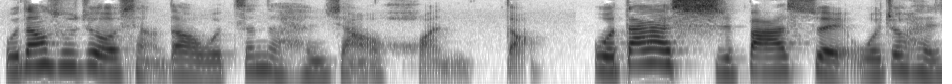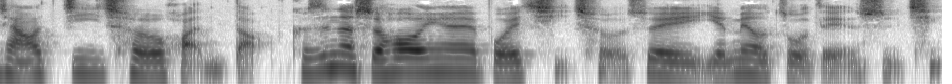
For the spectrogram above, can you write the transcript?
我当初就有想到，我真的很想要环岛。我大概十八岁，我就很想要机车环岛。可是那时候因为不会骑车，所以也没有做这件事情。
